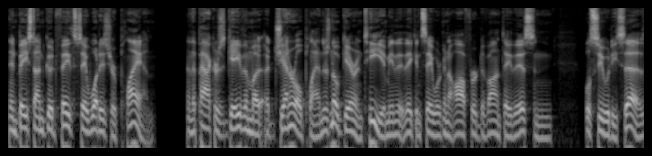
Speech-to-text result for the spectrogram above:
and based on good faith say what is your plan? And the Packers gave him a, a general plan. There's no guarantee. I mean, they, can say we're going to offer Davante this and we'll see what he says.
